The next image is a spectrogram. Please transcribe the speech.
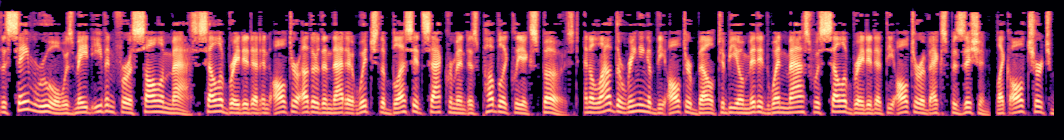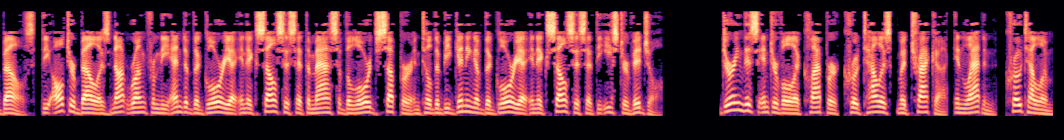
The same rule was made even for a solemn Mass celebrated at an altar other than that at which the Blessed Sacrament is publicly exposed, and allowed the ringing of the altar bell to be omitted when Mass was celebrated at the altar of exposition. Like all church bells, the altar bell is not rung from the end of the Gloria in Excelsis at the Mass of the Lord's Supper until the beginning of the Gloria in Excelsis at the Easter Vigil. During this interval a clapper crotalus, matraca, in Latin, crotalum,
